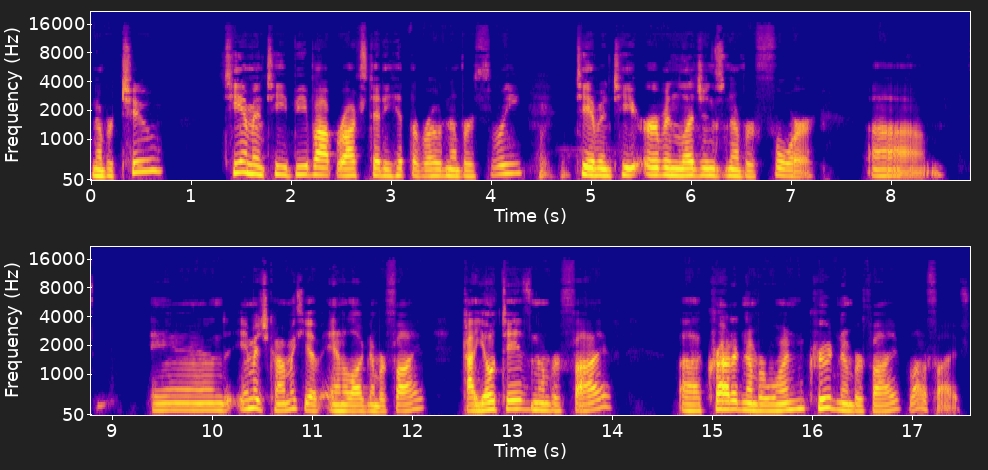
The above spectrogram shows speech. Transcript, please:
number 2. TMNT Bebop Rocksteady Hit the Road number 3. TMNT Urban Legends number 4. Um, and Image Comics, you have Analog number 5, Coyotes number 5, uh, Crowded number 1, Crude number 5, a lot of 5s,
